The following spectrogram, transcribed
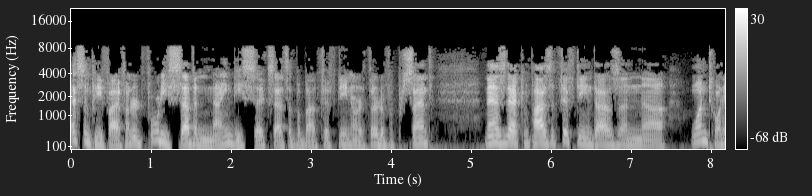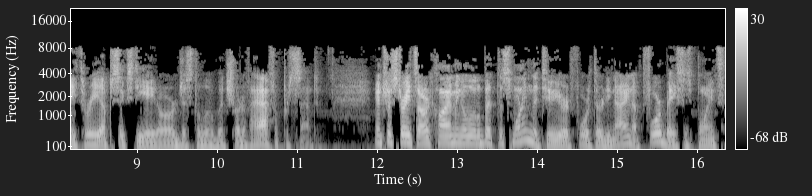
S&P 500 4796. That's up about 15 or a third of a percent. Nasdaq Composite 15,123 uh, up 68 or just a little bit short of half a percent. Interest rates are climbing a little bit this morning. The two year at 439, up four basis points.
